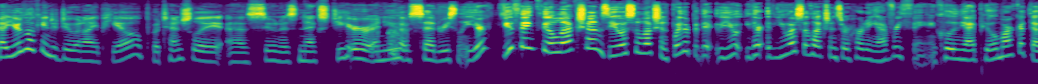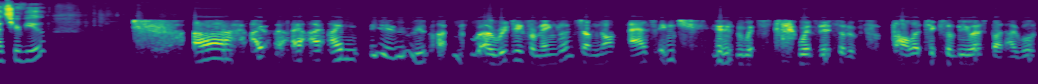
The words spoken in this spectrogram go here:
Now, you're looking to do an IPO potentially as soon as next year, and you have said recently, you you think the elections, the U.S. elections, boy, the U.S. elections are hurting everything, including the IPO market. That's your view? Uh, I, am originally from England, so I'm not as in tune with with this sort of politics of the U.S. But I will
